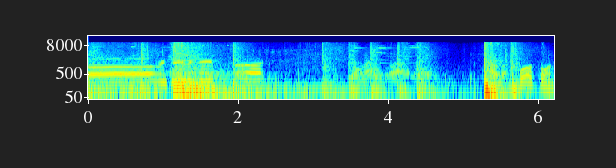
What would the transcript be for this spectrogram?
Oh, retreat, retreat, fuck! That was a close one.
